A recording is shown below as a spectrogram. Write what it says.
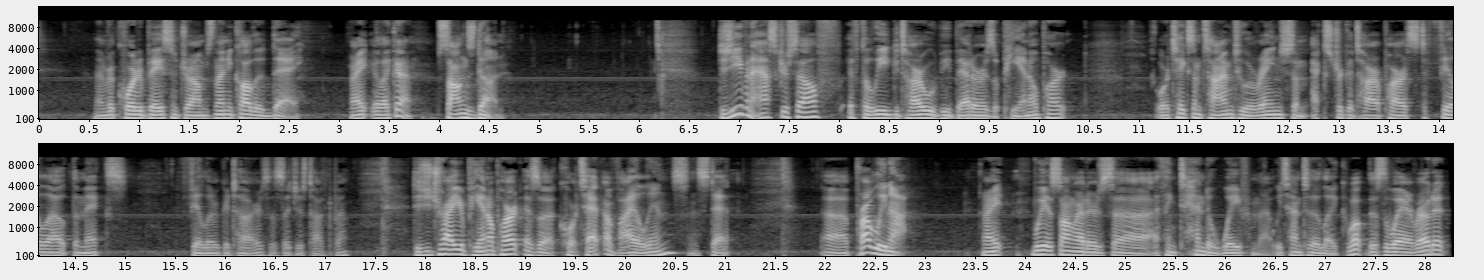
And then recorded bass and drums and then you called it a day, right? You're like, eh, song's done. Did you even ask yourself if the lead guitar would be better as a piano part? Or take some time to arrange some extra guitar parts to fill out the mix? filler guitars, as I just talked about. Did you try your piano part as a quartet of violins instead? Uh, probably not, right? We as songwriters, uh, I think, tend away from that. We tend to like, well, this is the way I wrote it,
